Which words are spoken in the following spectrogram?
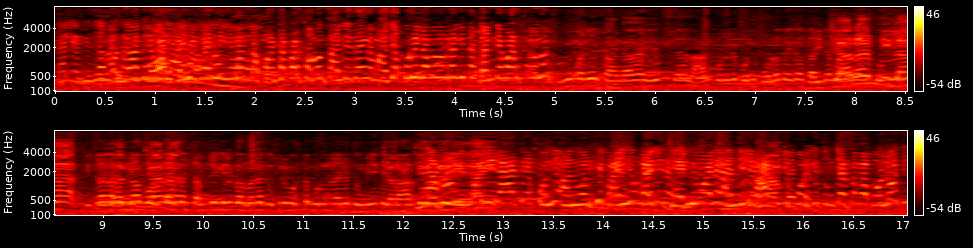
त्या लेडीजला बोललो आम्ही कोण आली काही हिला टपाल टपाल करून चालली जाईल. माझ्या पुरीला म्हणून राहिली तर दंडे मारतो म्हणून. तुम्ही म्हणजे सांगा एक त्या लहान पोरीला कोणी बोलत आहे का? दंड विचारा मारायला? तिला, तिचा तिला लग्न बोलताय विचारा. तर चमचेगिरी राहिले दुसरी गोष्ट बोलून राहिली तुम्ही ते चार पोरी- ते कोणी अनवळखी बाई येऊन राहिली जेबी वाली अंजली भारतीची पोरगी तुमच्या एका पोरगी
